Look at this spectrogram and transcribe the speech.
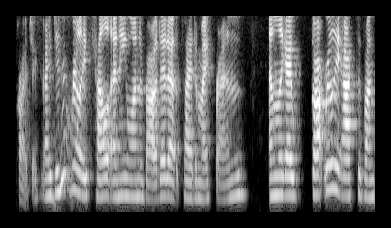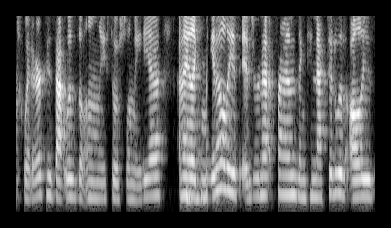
project. I didn't really tell anyone about it outside of my friends and like I got really active on Twitter because that was the only social media and I like Mhm. made all these internet friends and connected with all these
